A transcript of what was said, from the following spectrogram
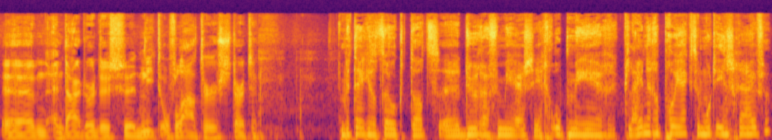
uh, en daardoor dus niet of later starten. Betekent dat ook dat uh, Duravermeer zich op meer kleinere projecten moet inschrijven?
